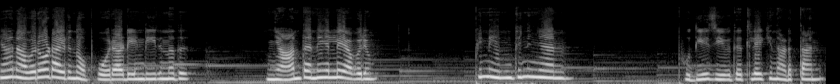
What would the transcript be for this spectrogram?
ഞാൻ അവരോടായിരുന്നോ പോരാടേണ്ടിയിരുന്നത്? ഞാൻ തന്നെയല്ലേ അവരും? പിന്നെ എന്തിന് ഞാൻ? പുതിയ ജീവിതത്തിലേക്ക് നടത്താൻ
